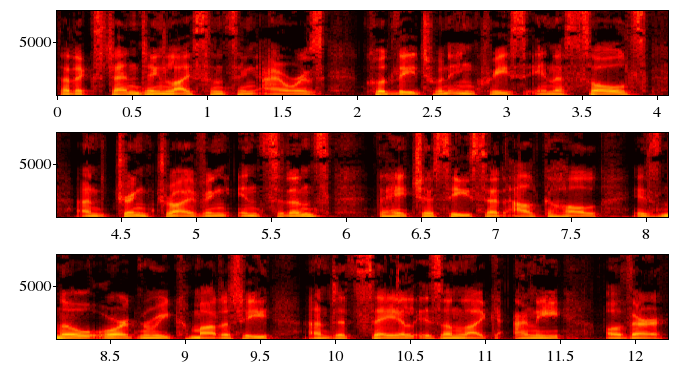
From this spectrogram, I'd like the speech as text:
that extending licensing hours could lead to an increase in assaults and drink driving incidents. The HSE said alcohol is no ordinary commodity and its sale is unlike any other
